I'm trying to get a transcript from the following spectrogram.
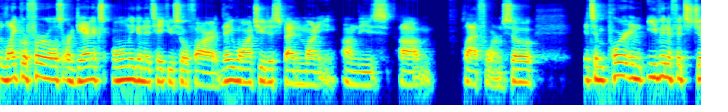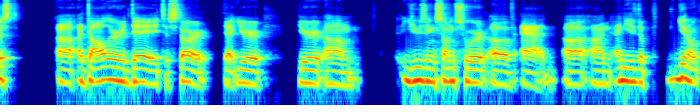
like referrals, organic's only going to take you so far. They want you to spend money on these um, platforms. So it's important, even if it's just uh, a dollar a day to start, that you're you're um, using some sort of ad uh, on any of the you know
